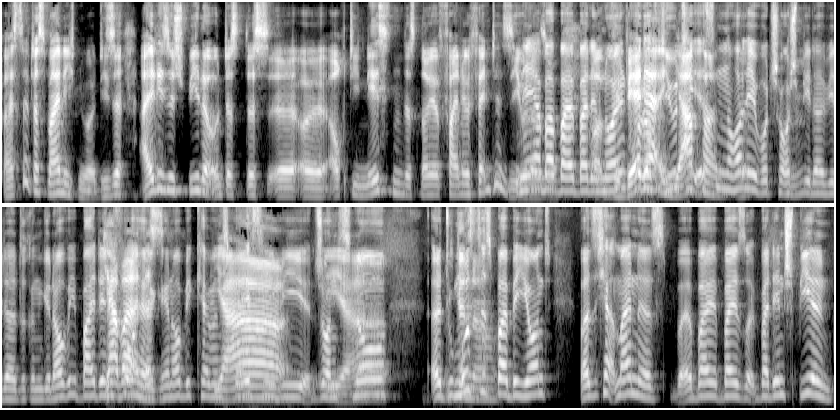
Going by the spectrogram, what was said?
Weißt du, das meine ich nur. Diese, all diese Spiele und das, das, äh, auch die nächsten, das neue Final Fantasy. Nee, aber so. bei, bei den neuen Call of Duty Japan, ist ein Hollywood-Schauspieler mhm. wieder drin, genau wie bei den ja, vorher, genau wie Kevin ja, Spacey, wie Jon ja. Snow. Äh, du genau. musstest bei Beyond, was ich halt meine, ist, bei, bei, bei den Spielen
